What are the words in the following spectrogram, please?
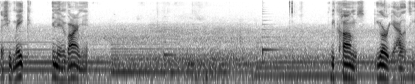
that you make in the environment becomes your reality.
